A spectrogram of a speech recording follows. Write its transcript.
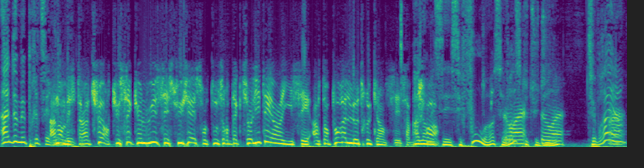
Un de mes préférés. Ah non, mais c'était un tueur. Tu sais que lui, ses sujets sont toujours d'actualité. Hein. Il- C'est intemporel, le truc. Hein. C'est, ça Ah non, mais pas. c'est c'est fou, hein. c'est vrai Ouais, ce que tu dis. c'est vrai. hein.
